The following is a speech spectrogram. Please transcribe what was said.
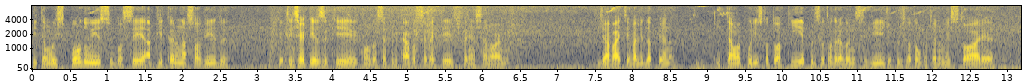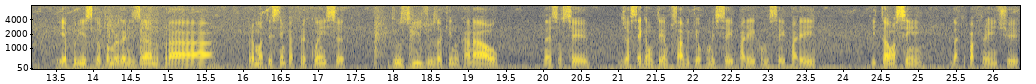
Então, expondo isso, você aplicando na sua vida, eu tenho certeza que quando você aplicar, você vai ter diferença enorme, já vai ter valido a pena. Então, é por isso que eu estou aqui, é por isso que eu estou gravando esse vídeo, é por isso que eu estou contando minha história, e é por isso que eu estou me organizando para manter sempre a frequência dos vídeos aqui no canal. Né? Se você já segue há um tempo, sabe que eu comecei, parei, comecei, parei. Então, assim, daqui para frente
